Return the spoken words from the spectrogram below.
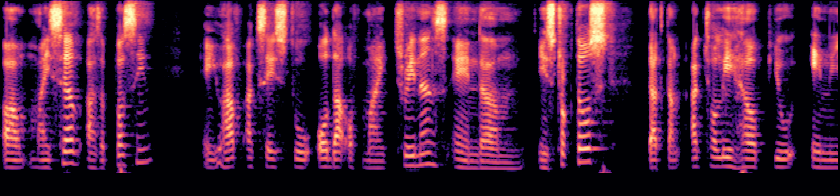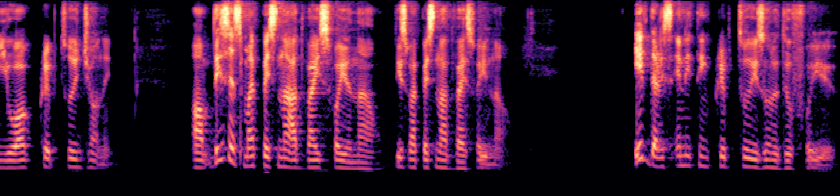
um, myself as a person, and you have access to other of my trainers and um, instructors that can actually help you in your crypto journey. Um, this is my personal advice for you now. This is my personal advice for you now. If there is anything crypto is going to do for you,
